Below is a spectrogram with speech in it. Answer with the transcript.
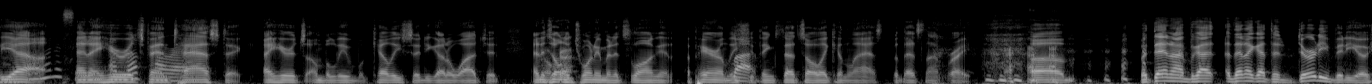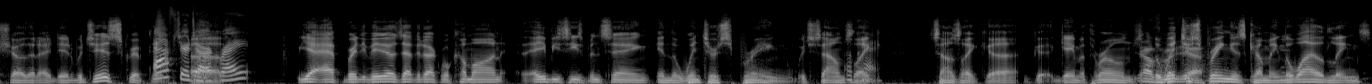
Yeah, I see and I it. I hear it's fantastic. I hear it's unbelievable. Kelly said you got to watch it, and it's Okay. only twenty minutes long. And apparently, she thinks that's all it can last, but that's not right. um, but then I've got then I got the Dirty Video show that I did, which is scripted. After Dark, Uh, right? Yeah, after videos after dark will come on. ABC's been saying in the winter spring, which sounds Okay. like sounds like uh, G- Game of Thrones. Yeah, the winter yeah. spring is coming. The wildlings.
